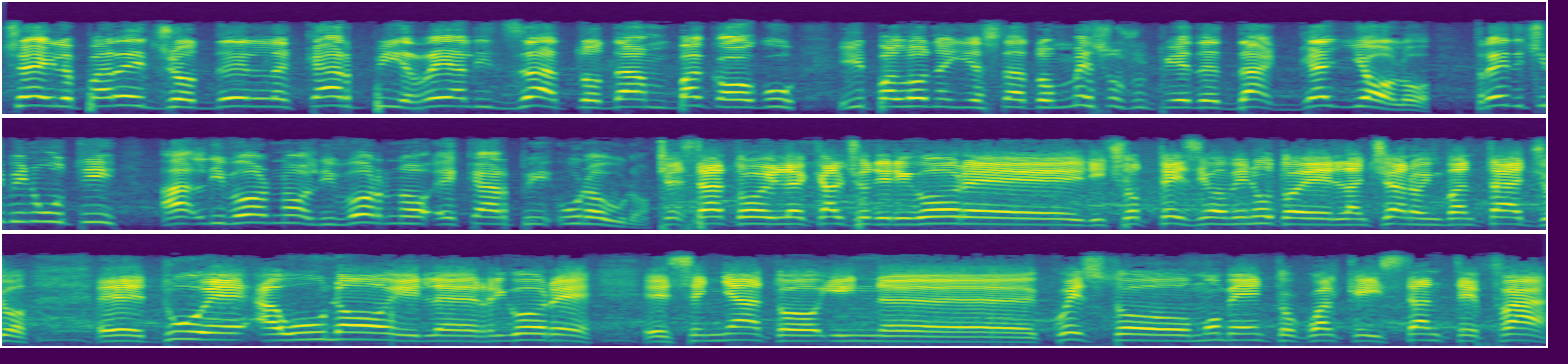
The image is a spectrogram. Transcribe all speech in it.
C'è il pareggio del Carpi realizzato da Mbakogu, il pallone gli è stato messo sul piede da Gagliolo. 13 minuti a Livorno, Livorno e Carpi 1-1. C'è stato il calcio di rigore, diciottesimo minuto e Lanciano in vantaggio eh, 2-1, il rigore eh, segnato in eh, questo momento qualche istante fa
